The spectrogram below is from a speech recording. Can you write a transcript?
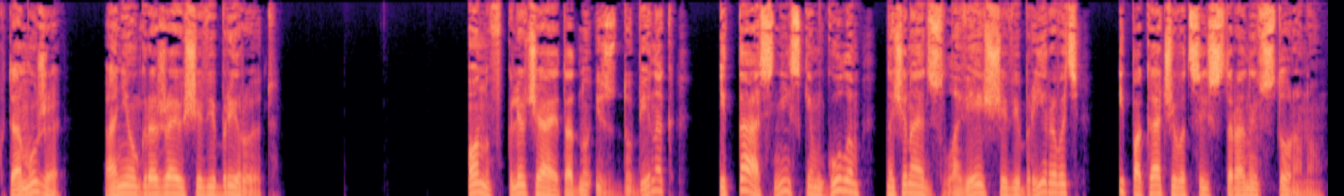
К тому же они угрожающе вибрируют. Он включает одну из дубинок, и та с низким гулом начинает зловеще вибрировать и покачиваться из стороны в сторону.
